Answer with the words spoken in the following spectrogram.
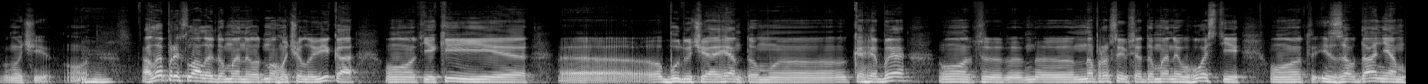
вночі. От. Але прислали до мене одного чоловіка, от, який, е, будучи агентом е, КГБ, от, е, напросився до мене в гості от, із завданням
